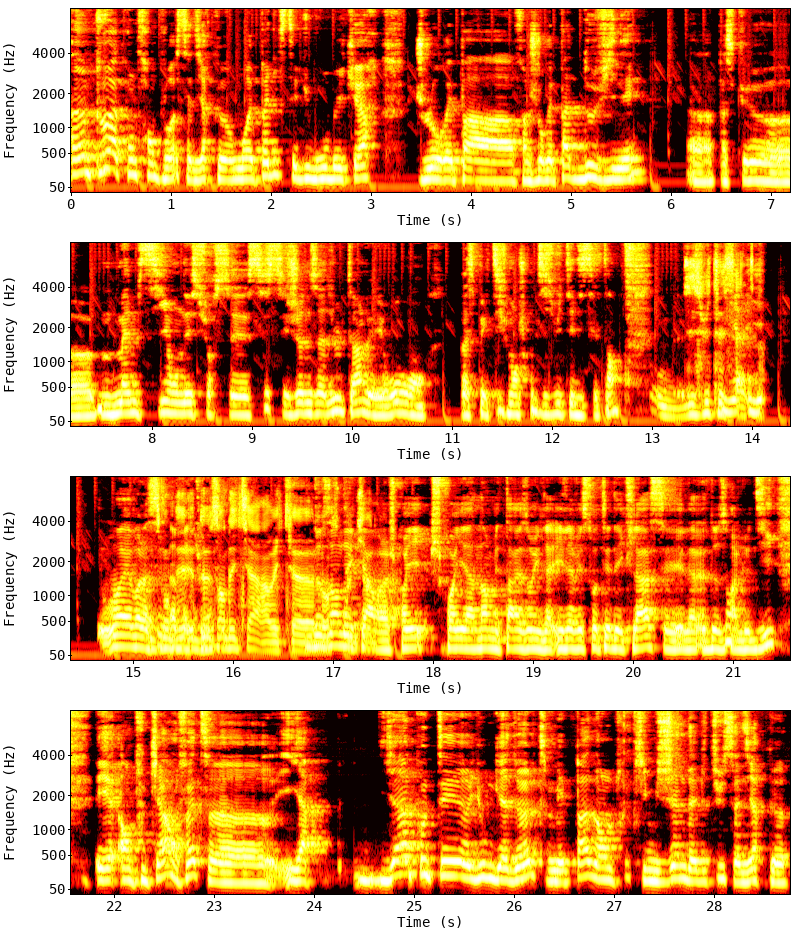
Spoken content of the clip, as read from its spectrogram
un peu à contre-emploi, c'est-à-dire qu'on m'aurait pas dit que c'était du Brubaker, je l'aurais pas, enfin je l'aurais pas deviné. Euh, parce que euh, même si on est sur ces, ces, ces jeunes adultes, hein, les héros ont respectivement, je crois, 18 et 17 ans. 18 et 7. Ouais, voilà. Deux, ah, deux ans d'écart avec. Euh, deux ans d'écart. je croyais, je croyais un an, mais t'as raison. Il, a, il avait sauté des classes et deux ans, elle le dit. Et en tout cas, en fait, euh, il y a il y a un côté young adult, mais pas dans le truc qui me gêne d'habitude, c'est-à-dire que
